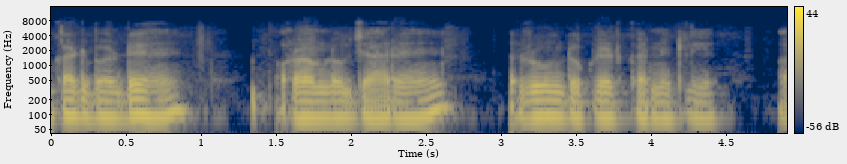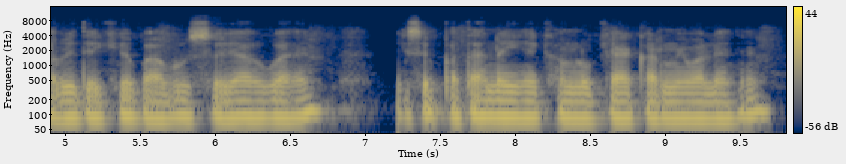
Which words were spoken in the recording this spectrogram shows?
का बर्थडे है और हम लोग जा रहे हैं रूम डेकोरेट करने के लिए। अभी देखिए बाबू सोया हुआ है। इसे पता नहीं है कि हम लोग क्या करने वाले हैं।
